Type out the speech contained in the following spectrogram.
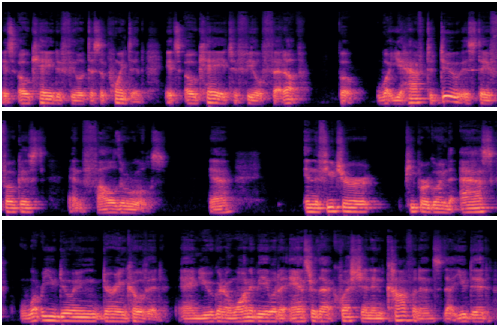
It's okay to feel disappointed. It's okay to feel fed up. But what you have to do is stay focused and follow the rules. Yeah. In the future, people are going to ask, what were you doing during COVID? And you're going to want to be able to answer that question in confidence that you did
